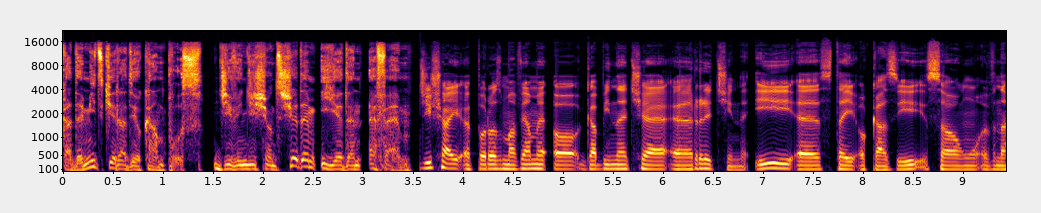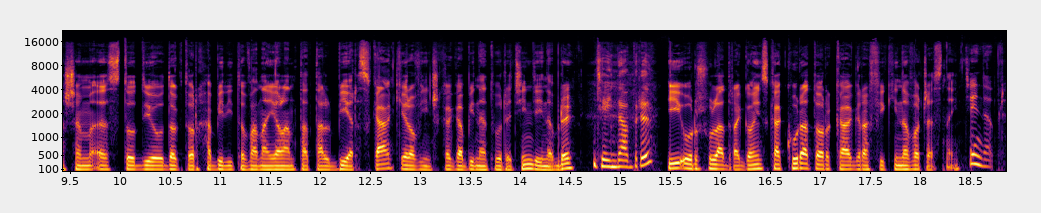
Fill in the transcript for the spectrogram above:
Akademickie Radio Campus 97 i 1 FM. Dzisiaj porozmawiamy o gabinecie Rycin i e, z tej okazji są w naszym studiu doktor habilitowana Jolanta Talbierska, kierowniczka gabinetu Rycin. Dzień dobry. Dzień dobry. I Urszula Dragońska, kuratorka grafiki nowoczesnej. Dzień dobry.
